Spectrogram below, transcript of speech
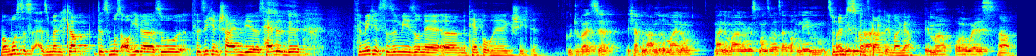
Man muss es, also man, ich glaube, das muss auch jeder so für sich entscheiden, wie er das handeln will. Für mich ist das irgendwie so eine, äh, eine temporäre Geschichte. Gut, du weißt ja, ich habe eine andere Meinung. Meine Meinung ist, man soll es einfach nehmen und Du nimmst es konstant Tag. immer, gell? Immer, always. Ja.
